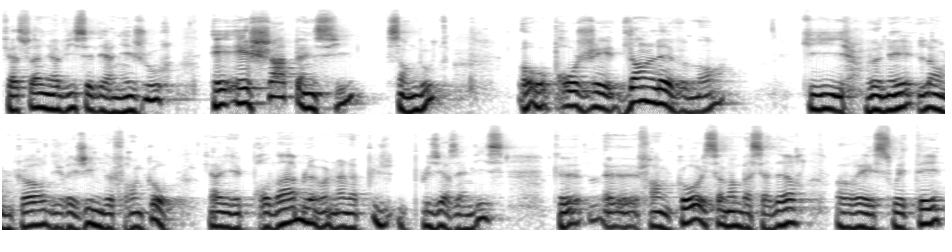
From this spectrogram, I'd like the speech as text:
qu'Assagna vit ces derniers jours et échappe ainsi, sans doute, au projet d'enlèvement qui venait, là encore, du régime de Franco. Car il est probable, on en a plusieurs indices, que euh, Franco et son ambassadeur auraient souhaité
